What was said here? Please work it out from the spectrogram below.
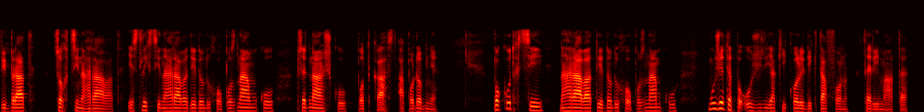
vybrat, co chci nahrávat. Jestli chci nahrávat jednoduchou poznámku, přednášku, podcast a podobně. Pokud chci nahrávat jednoduchou poznámku, můžete použít jakýkoliv diktafon, který máte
